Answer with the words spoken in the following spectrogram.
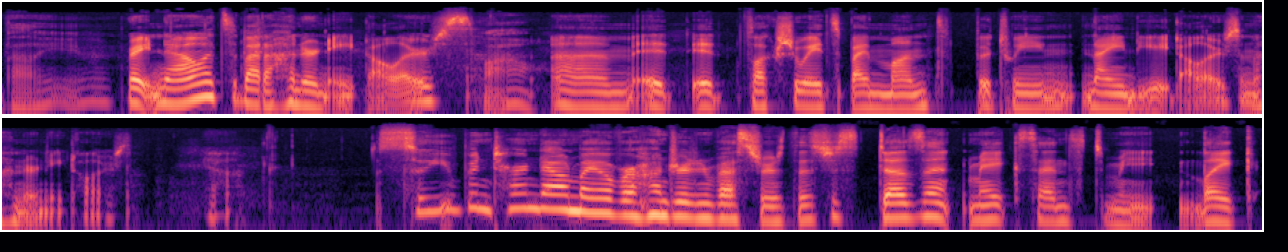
value? Right now, it's about $108. Wow. Um, it, it fluctuates by month between $98 and $108. So you've been turned down by over 100 investors. This just doesn't make sense to me. Like,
